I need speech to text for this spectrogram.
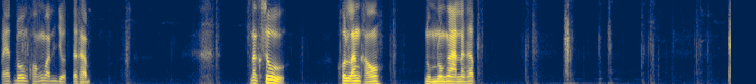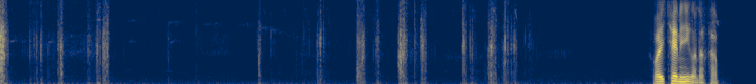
แปดโมงของวันหยุดนะครับ นักสู้ คนลังเขาหนุ่มโรงงานนะครับ ไว้แค่นี้ก่อนนะครับ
